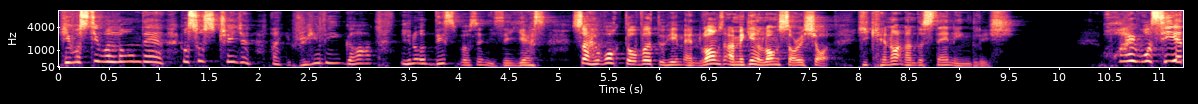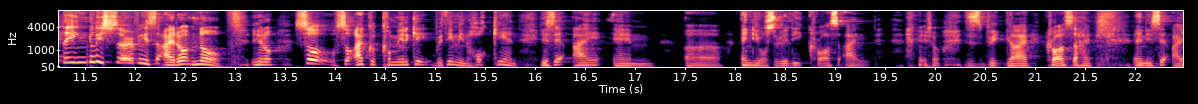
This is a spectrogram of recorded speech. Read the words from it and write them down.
he was still alone there. It was so strange. Like, really, God? You know, this person, he said, yes. So I walked over to him, and long, I'm making a long story short. He cannot understand English. Why was he at the English service? I don't know. You know, so so I could communicate with him in Hokkien. He said, "I am," uh, and he was really cross-eyed. you know, this big guy, cross-eyed, and he said, "I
